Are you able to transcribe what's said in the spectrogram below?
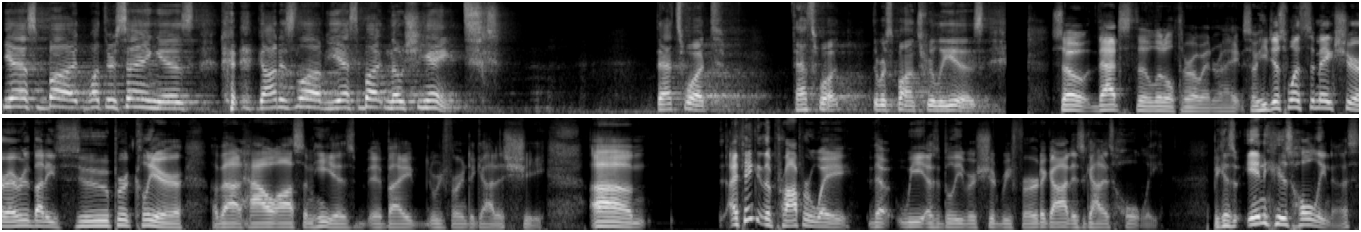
yes, but, what they're saying is, God is love, yes, but, no, she ain't. That's what, that's what the response really is. So that's the little throw in, right? So he just wants to make sure everybody's super clear about how awesome he is by referring to God as she. Um, I think the proper way that we as believers should refer to God is God is holy. Because in his holiness,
